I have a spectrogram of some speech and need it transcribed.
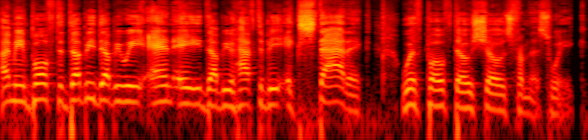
I mean, both the WWE and AEW have to be ecstatic with both those shows from this week.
